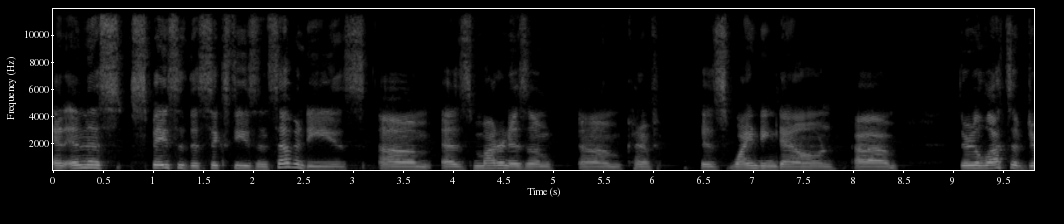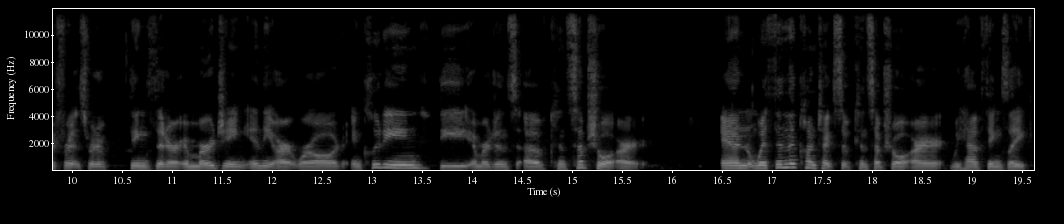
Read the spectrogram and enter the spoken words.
And in this space of the 60s and 70s, um, as modernism um, kind of is winding down, um, there are lots of different sort of things that are emerging in the art world, including the emergence of conceptual art. And within the context of conceptual art, we have things like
